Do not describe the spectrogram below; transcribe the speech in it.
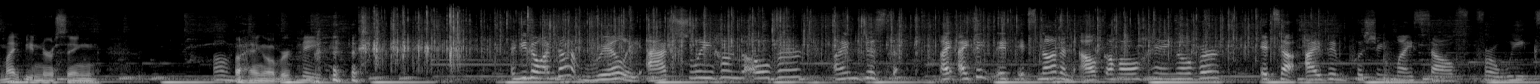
might be nursing Oh, a hangover. maybe. and you know, I'm not really actually hungover. I'm just, I, I think it, it's not an alcohol hangover. It's a, I've been pushing myself for weeks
